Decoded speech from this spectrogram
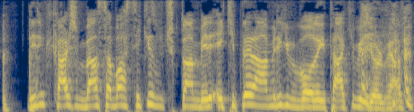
Dedim ki kardeşim ben sabah 8.30'dan beri ekipler amiri gibi bu olayı takip ediyorum yani.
